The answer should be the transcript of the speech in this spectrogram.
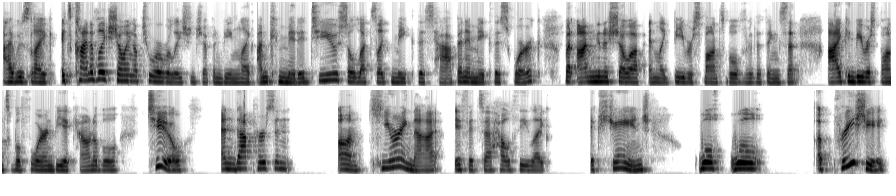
I was like it's kind of like showing up to a relationship and being like I'm committed to you so let's like make this happen and make this work but I'm going to show up and like be responsible for the things that I can be responsible for and be accountable to. And that person um hearing that if it's a healthy like exchange will will appreciate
